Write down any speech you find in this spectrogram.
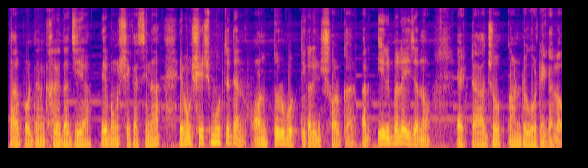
তারপর দেন খালেদা জিয়া এবং শেখ হাসিনা এবং শেষ মুহূর্তে দেন অন্তর্বর্তীকালীন সরকার। আর এর বেলায় যেন একটা আজব কাণ্ড ঘটে গেল।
